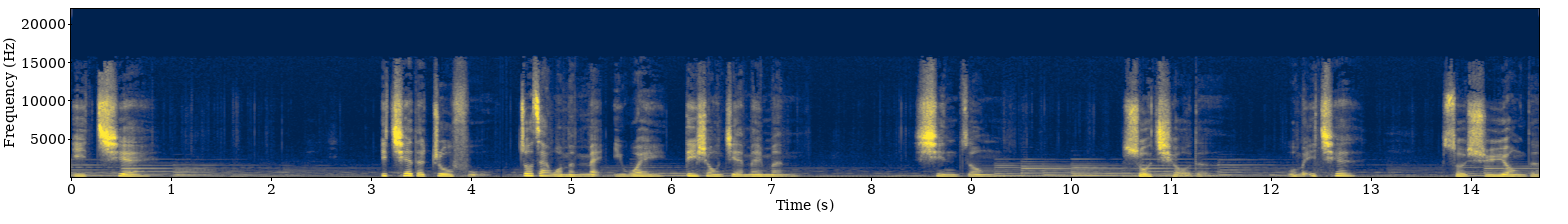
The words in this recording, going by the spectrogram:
一切一切的祝福，坐在我们每一位弟兄姐妹们心中所求的，我们一切所需用的，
